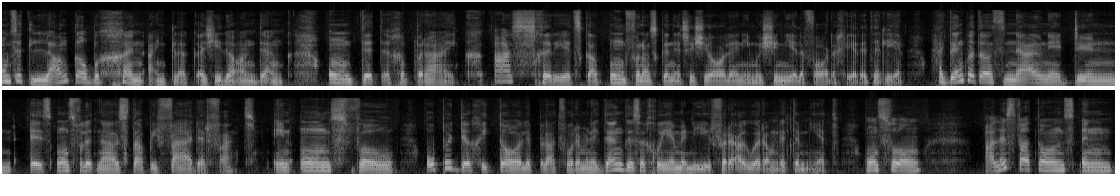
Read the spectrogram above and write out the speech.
Ons het lankal begin eintlik as jy daaraan dink om dit te gebruik as gereedskap om vir ons kinders sosiale en emosionele vaardighede te leer. Ek dink wat ons nou net doen is ons wil dit nou 'n stapie verder vat en ons wil op 'n digitale platform en ek dink dis 'n goeie manier vir ouers om dit te meet. Ons wil alles wat ons in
